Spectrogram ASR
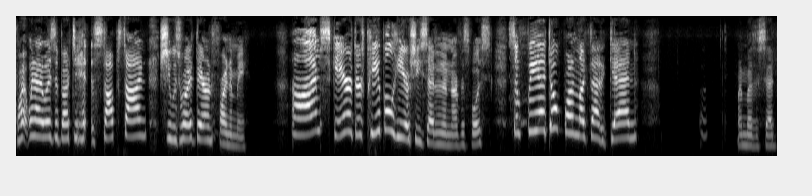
Right when I was about to hit the stop sign, she was right there in front of me. I'm scared. There's people here, she said in a nervous voice. Sofia, don't run like that again. My mother said.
